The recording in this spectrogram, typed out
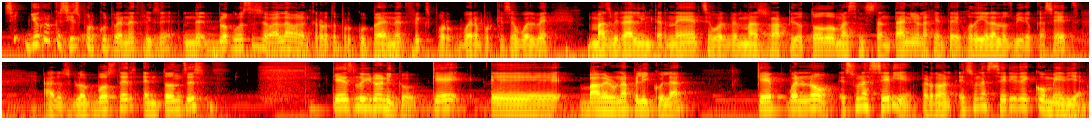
Sí, yo creo que sí es por culpa de Netflix, ¿eh? Blockbuster se va a la bancarrota por culpa de Netflix, por, bueno, porque se vuelve más viral el internet, se vuelve más rápido todo, más instantáneo, la gente dejó de ir a los videocassettes, a los blockbusters, entonces, ¿qué es lo irónico? Que eh, va a haber una película que, bueno, no, es una serie, perdón, es una serie de comedia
